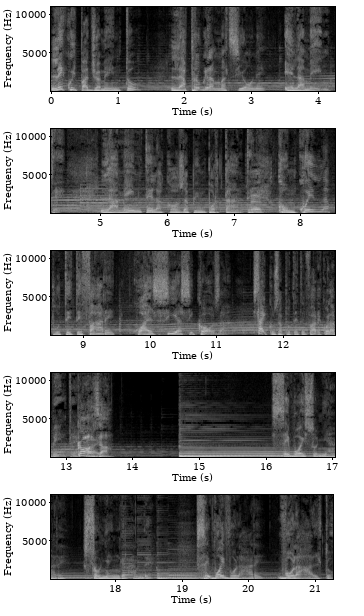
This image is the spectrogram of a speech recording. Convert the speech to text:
l'equipaggiamento, la programmazione e la mente. La mente è la cosa più importante. Certo. Con quella potete fare qualsiasi cosa. Sai cosa potete fare con la mente? Cosa? Se vuoi sognare, sogna in grande. Se vuoi volare, vola alto.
